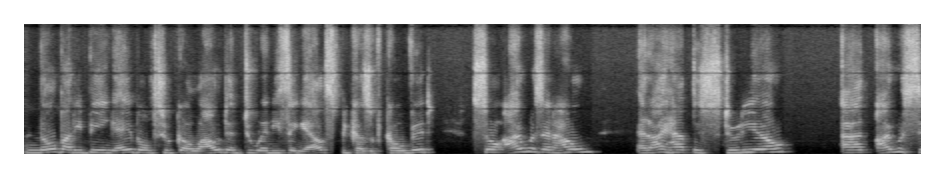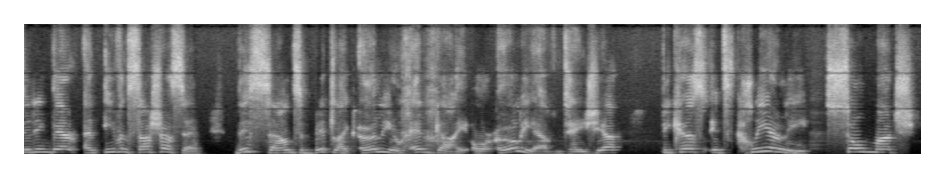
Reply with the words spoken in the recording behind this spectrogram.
nobody being able to go out and do anything else because of covid. So i was at home and i had this studio and I was sitting there, and even Sascha said, This sounds a bit like earlier Edguy or early Avantasia because it's clearly so much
